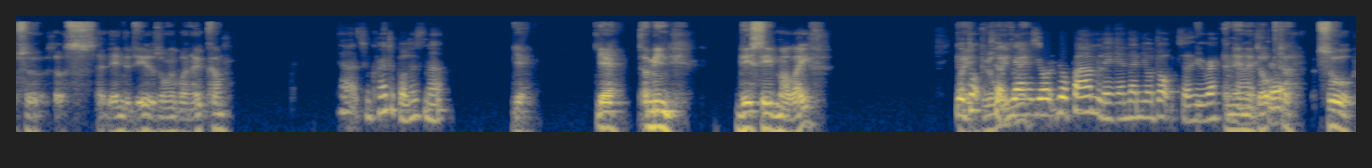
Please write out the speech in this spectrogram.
So that's, at the end of the day, there's only one outcome. Yeah, it's incredible, isn't it? Yeah. Yeah. I mean, they saved my life. Your doctor, yeah, me. your your family, and then your doctor who recognized and then the recognised it. doctor. So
